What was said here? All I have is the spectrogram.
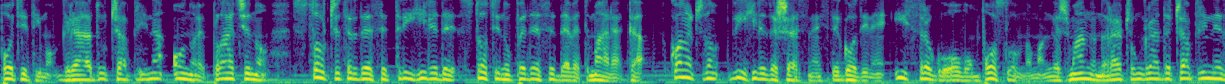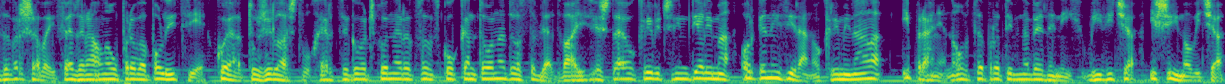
Podsjetimo, gradu Čapljina ono je plaćeno 143.159 maraka. Konačno, 2016. godine istragu o ovom poslovnom angažmanu na račun grada Čapljine završava i federalna uprava policije, koja tužilaštvu Hercegovačko-Neracvanskog kantona dostavlja dva izvještaja o krivičnim dijelima organiziranog kriminala i pranja novca protiv navedenih Vidića i Šimovića,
